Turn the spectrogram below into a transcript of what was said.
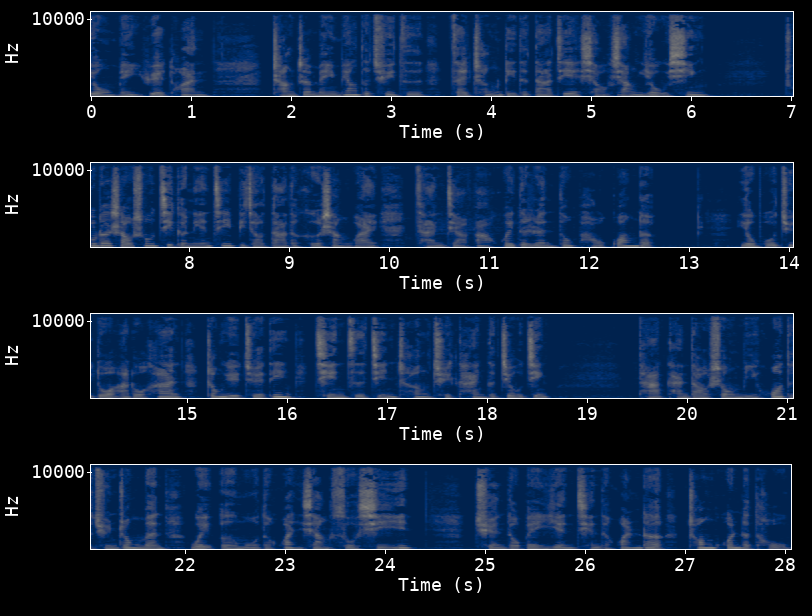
优美乐团，唱着美妙的曲子，在城里的大街小巷游行。除了少数几个年纪比较大的和尚外，参加法会的人都跑光了。优婆居多阿罗汉终于决定亲自进城去看个究竟。他看到受迷惑的群众们为恶魔的幻象所吸引，全都被眼前的欢乐冲昏了头。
